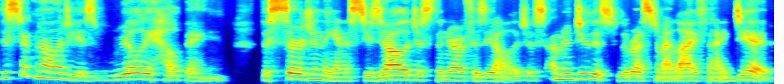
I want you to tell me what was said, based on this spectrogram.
this technology is really helping the surgeon, the anesthesiologist, the neurophysiologist. I'm going to do this for the rest of my life. And I did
